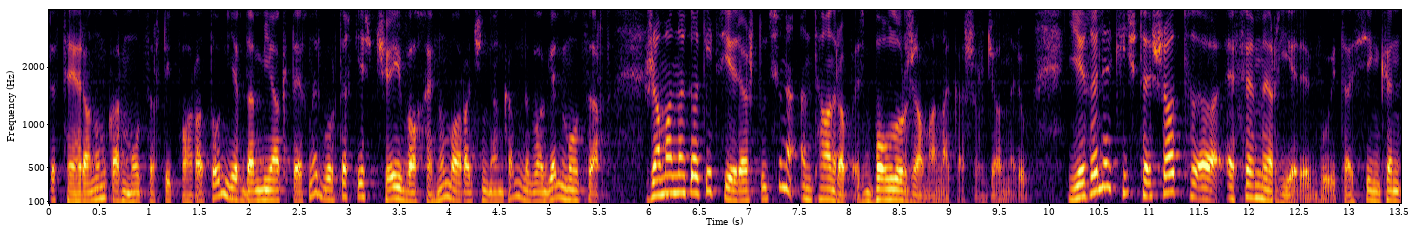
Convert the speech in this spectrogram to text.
որտեղ Թեհրանում կար Մոցարտի փառատոն եւ դա միակ տեղն էր, որտեղ ես չէի վախենում առաջին անգամ նվագել Մոցարտ։ Ժամանակակից երաժշտությունը ընդհանրապես բոլոր ժամանակաշրջաններում եղել է քիչ թե շատ էֆեմեր երևույթ, այսինքն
